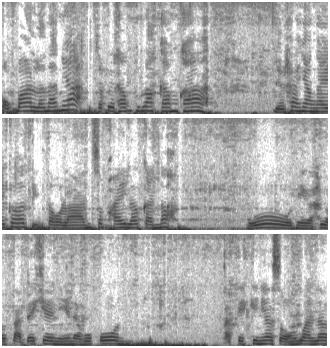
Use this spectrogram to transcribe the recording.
ออกบ้านแล้วนะเนี่ย จะไปทำธุรกรรมค่ะ เดี๋ยวถ้ายังไงก็ติดต่อร้านสะพ้ยแล้วกันเนาะโอ้นี่ค่ะเราตัดได้แค่นี้นะทุกคนตัดแค่นี้สองวันแล้ว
